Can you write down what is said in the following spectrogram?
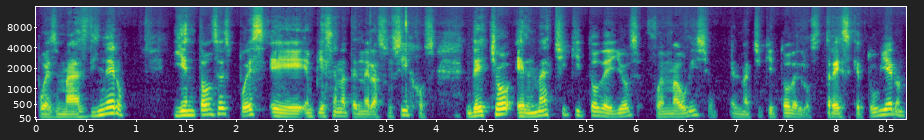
pues más dinero. Y entonces, pues, eh, empiezan a tener a sus hijos. De hecho, el más chiquito de ellos fue Mauricio, el más chiquito de los tres que tuvieron.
